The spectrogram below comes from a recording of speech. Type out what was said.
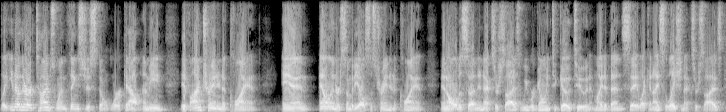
But you know, there are times when things just don't work out. I mean, if I'm training a client and Ellen or somebody else is training a client, and all of a sudden an exercise we were going to go to, and it might have been, say, like an isolation exercise,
